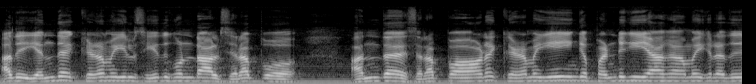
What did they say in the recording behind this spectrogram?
அது எந்த கிழமையில் செய்து கொண்டால் சிறப்போ அந்த சிறப்பான கிழமையே இங்கே பண்டிகையாக அமைகிறது.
